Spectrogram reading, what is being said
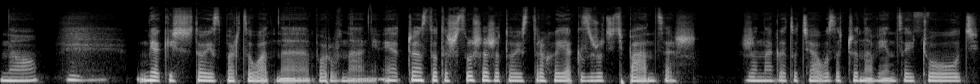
No. Hmm. Jakieś to jest bardzo ładne porównanie. Ja często też słyszę, że to jest trochę jak zrzucić pancerz, że nagle to ciało zaczyna więcej czuć,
